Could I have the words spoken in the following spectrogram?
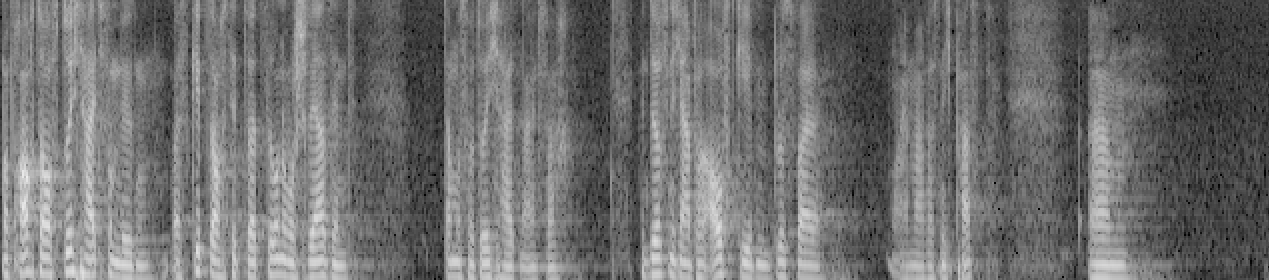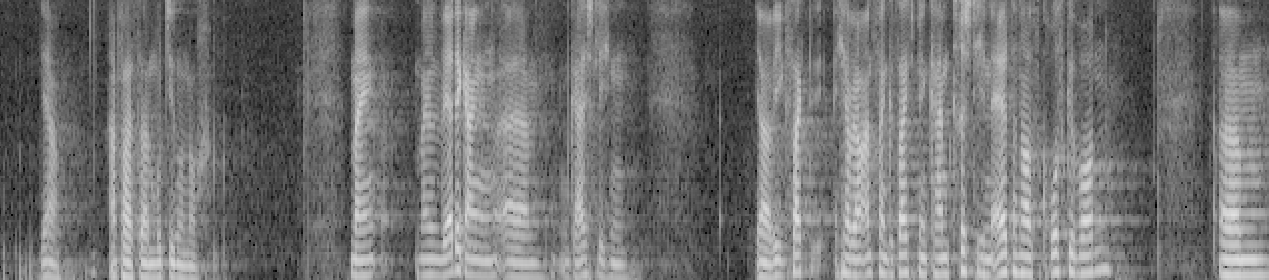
Man braucht auch Durchhaltevermögen. Es gibt auch Situationen, wo schwer sind. Da muss man durchhalten einfach. Wir dürfen nicht einfach aufgeben, bloß weil einmal was nicht passt. Ähm, ja, einfach als Ermutigung noch. Mein, mein Werdegang äh, im Geistlichen, ja, wie gesagt, ich habe am Anfang gesagt, ich bin in keinem christlichen Elternhaus groß geworden. Ähm,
